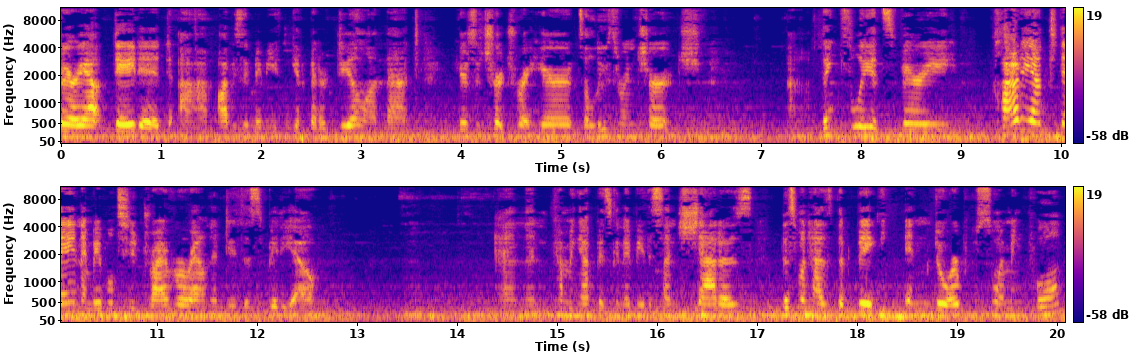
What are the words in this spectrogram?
very outdated. Um, obviously, maybe you can get a better deal on that. Here's a church right here. It's a Lutheran church. Uh, thankfully, it's very cloudy out today, and I'm able to drive around and do this video. And then coming up is going to be the Sun Shadows. This one has the big indoor swimming pool.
